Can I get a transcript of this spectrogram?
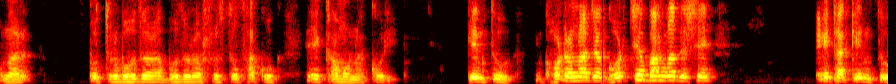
ওনার পুত্র বধুরা বধুরা সুস্থ থাকুক, এই কামনা করি। কিন্তু ঘটনা যা ঘটছে বাংলাদেশে, এটা কিন্তু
